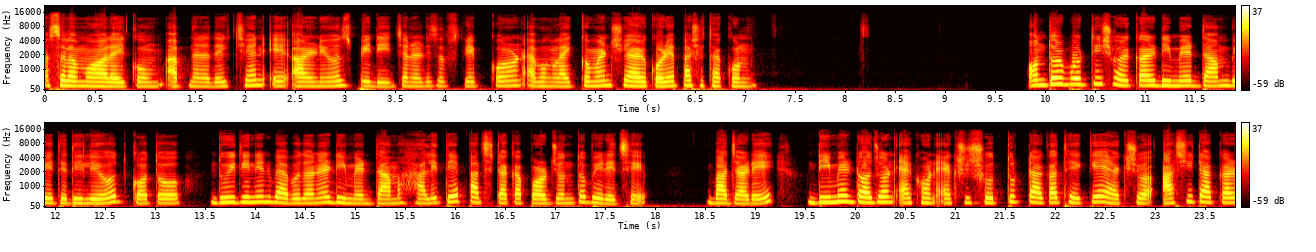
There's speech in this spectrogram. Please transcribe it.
আসসালামু আলাইকুম। আপনারা দেখছেন এ আর নিউজ বিডি চ্যানেলটি সাবস্ক্রাইব করুন এবং লাইক, কমেন্ট, শেয়ার করে পাশে থাকুন। অন্তর্বর্তী সরকার ডিমের দাম বেঁধে দিলেও গত দুই দিনের ব্যবধানে ডিমের দাম হালিতে পাঁচ টাকা পর্যন্ত বেড়েছে। বাজারে ডিমের ডজন এখন একশো সত্তর টাকা থেকে একশো আশি টাকার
